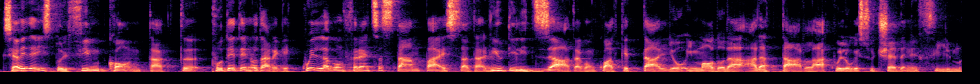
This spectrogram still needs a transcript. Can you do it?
Se avete visto il film Contact potete notare che quella conferenza stampa è stata riutilizzata con qualche taglio in modo da adattarla a quello che succede nel film.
